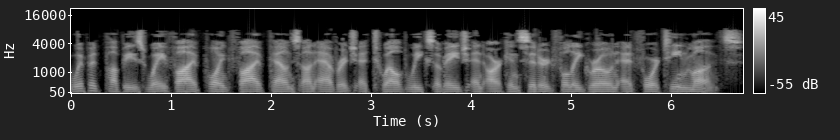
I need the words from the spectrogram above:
Whippet puppies weigh 5.5 pounds on average at 12 weeks of age and are considered fully grown at 14 months.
